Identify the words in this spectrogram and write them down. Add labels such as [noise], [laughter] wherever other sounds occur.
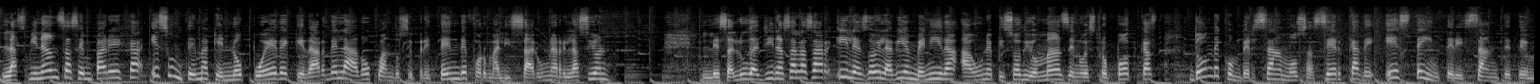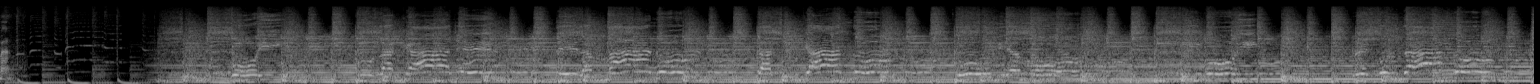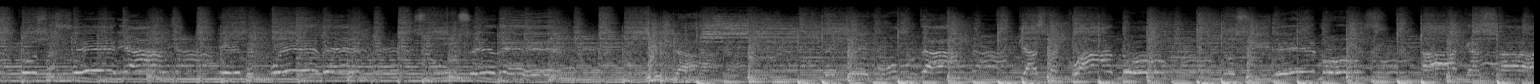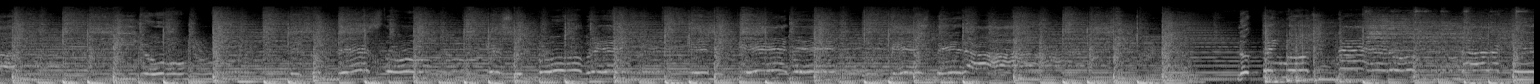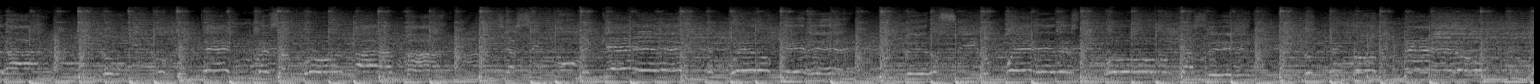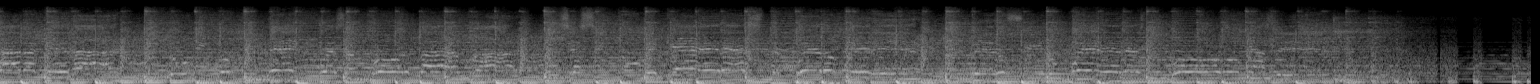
Las finanzas en pareja es un tema que no puede quedar de lado cuando se pretende formalizar una relación. Les saluda Gina Salazar y les doy la bienvenida a un episodio más de nuestro podcast donde conversamos acerca de este interesante tema.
